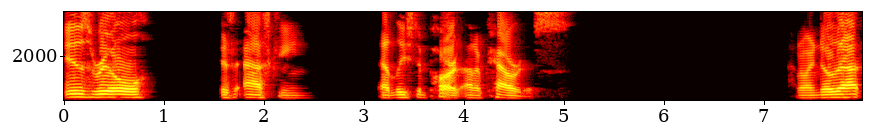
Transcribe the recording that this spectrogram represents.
Israel is asking, at least in part, out of cowardice. How do I know that?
